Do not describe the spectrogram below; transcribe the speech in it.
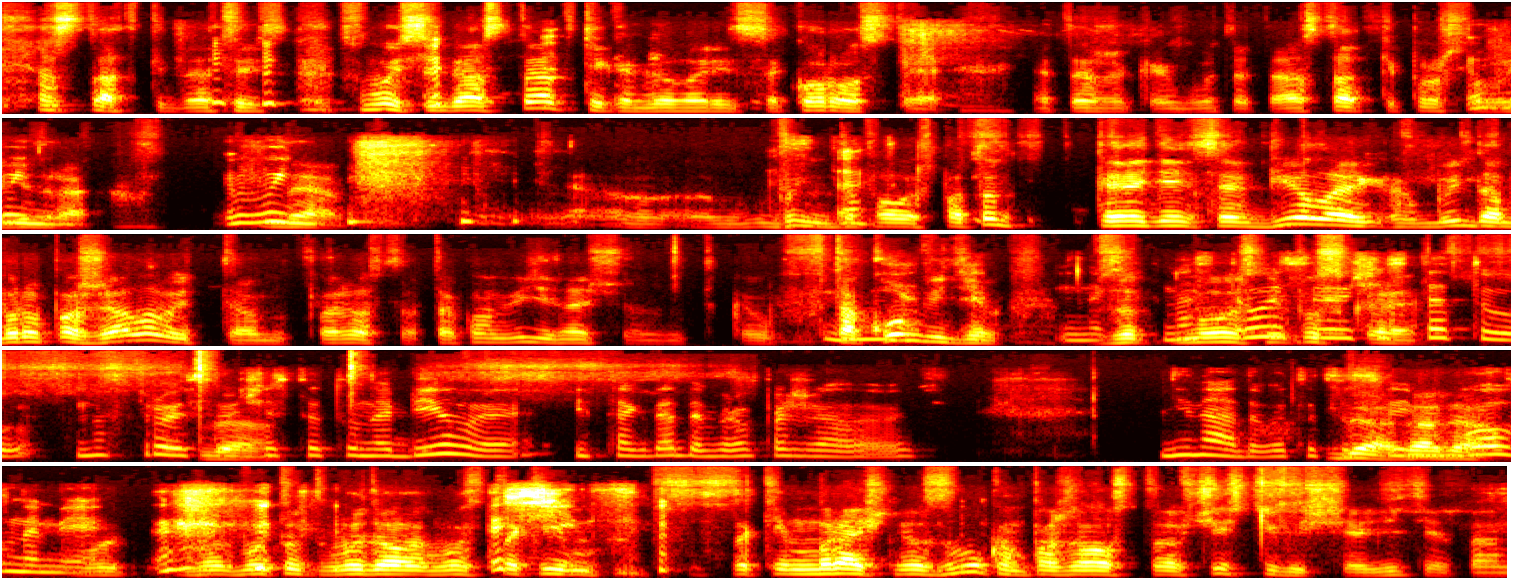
остатки, да, то есть смой себя остатки, как говорится, коросты, это же как будто это остатки прошлого Вынь. ядра. Вынь. Да. Вынь да. Потом переоденься в белое, как бы добро пожаловать там, пожалуйста, в таком виде, значит, в таком Нет, виде за, настрой свою чистоту, настрой свою да. чистоту на белое, и тогда добро пожаловать. Не надо вот это да, своими да, да. волнами. Вот, вот, вот тут вот, вот с, таким, с таким мрачным звуком, пожалуйста, в чистилище. Идите там,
